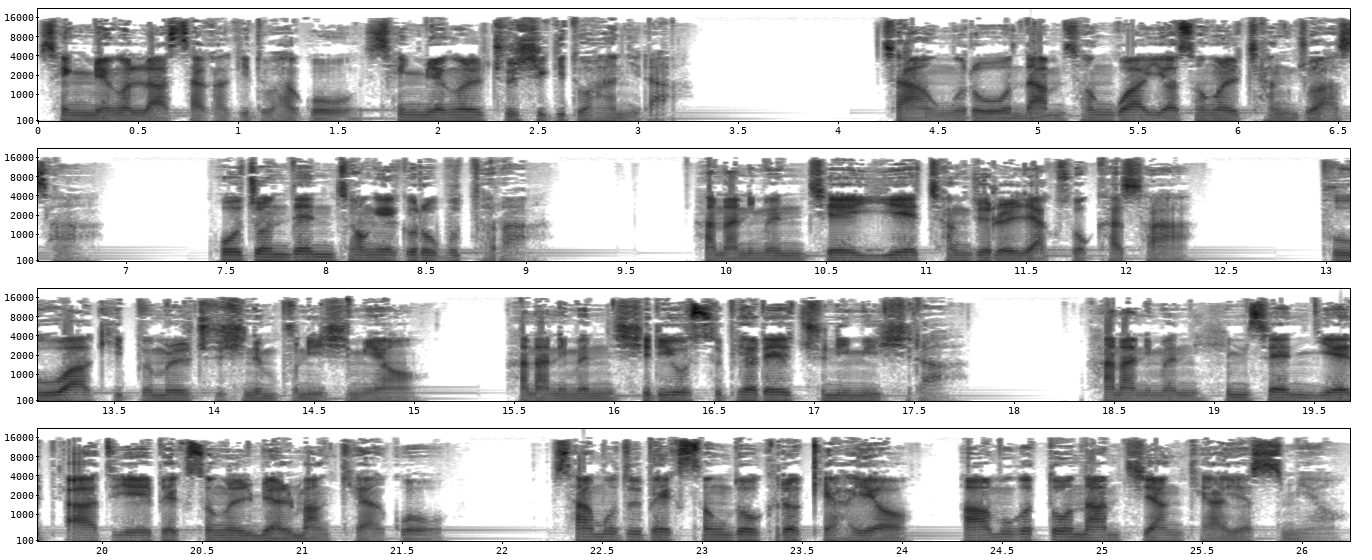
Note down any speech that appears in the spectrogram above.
생명을 앗아가기도 하고 생명을 주시기도 하니라. 자웅으로 남성과 여성을 창조하사 보존된 정액으로부터라. 하나님은 제2의 창조를 약속하사 부와 기쁨을 주시는 분이시며 하나님은 시리우스 별의 주님이시라. 하나님은 힘센 옛 아드의 백성을 멸망케 하고 사무드 백성도 그렇게 하여 아무것도 남지 않게 하였으며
